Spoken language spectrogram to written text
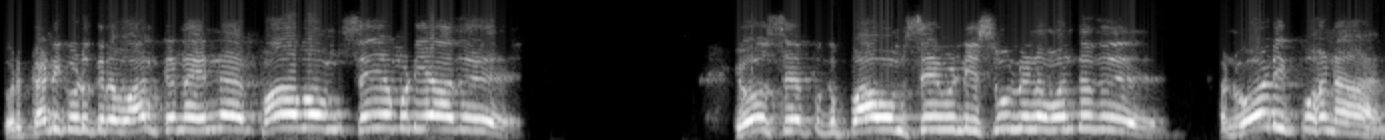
ஒரு கனி கொடுக்கிற வாழ்க்கைன்னா என்ன? பாவம் செய்ய முடியாது. யோசேப்புக்கு பாவம் செய்ய வேண்டிய சூழ்நிலை வந்தது. அவன் ஓடி போனான்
